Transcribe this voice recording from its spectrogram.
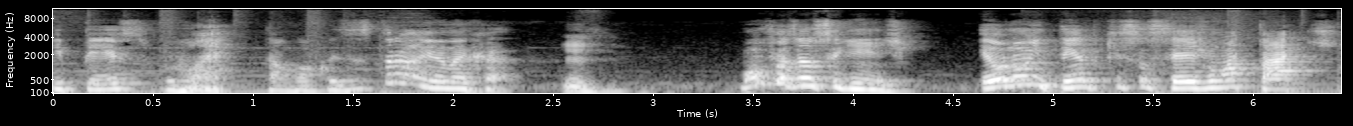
IPs. Ué, tá alguma coisa estranha, né, cara? Uhum. Vamos fazer o seguinte. Eu não entendo que isso seja um ataque.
